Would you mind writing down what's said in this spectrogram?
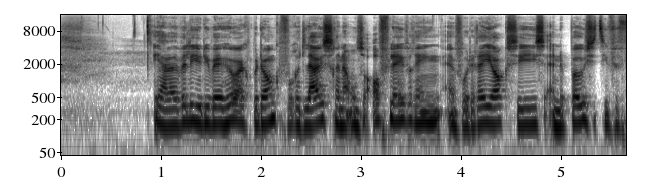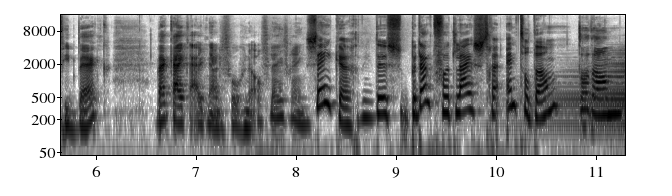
Ja, we willen jullie weer heel erg bedanken voor het luisteren naar onze aflevering en voor de reacties en de positieve feedback. Wij kijken uit naar de volgende aflevering. Zeker. Dus bedankt voor het luisteren en tot dan. Tot dan.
